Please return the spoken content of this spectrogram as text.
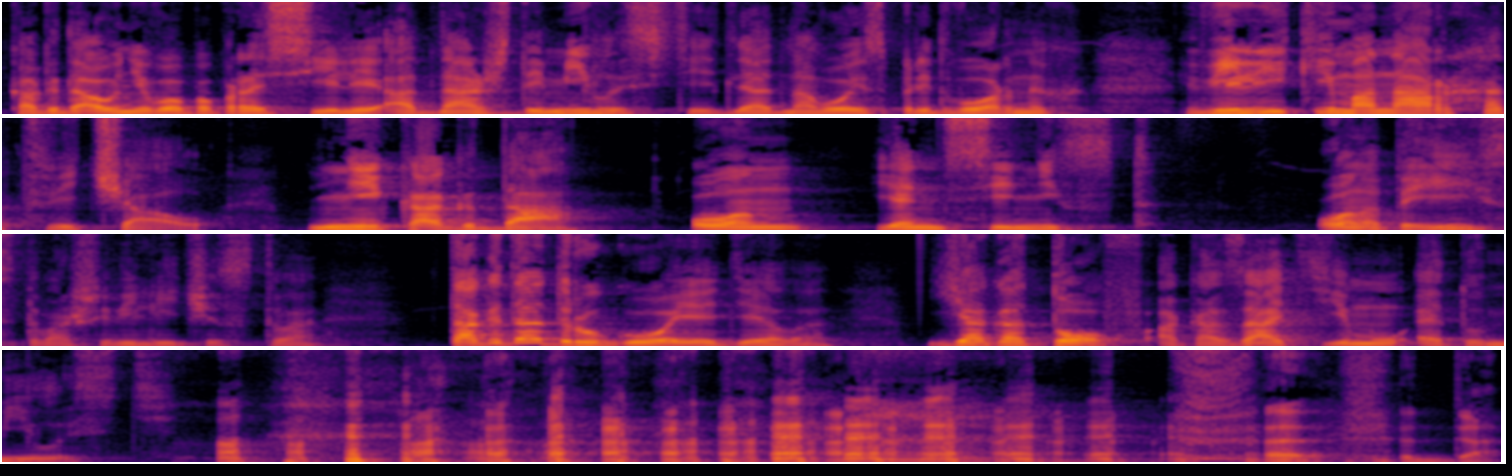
Когда у него попросили однажды милости для одного из придворных, великий монарх отвечал «Никогда! Он янсинист! Он атеист, Ваше Величество! Тогда другое дело. Я готов оказать ему эту милость». Да,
